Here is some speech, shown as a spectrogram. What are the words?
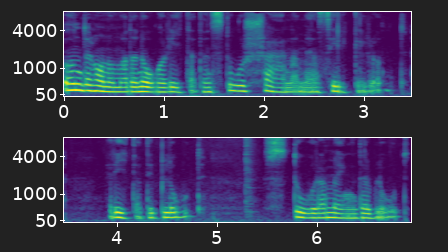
Under honom hade någon ritat en stor stjärna med en cirkel runt. Ritat i blod. Stora mängder blod.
